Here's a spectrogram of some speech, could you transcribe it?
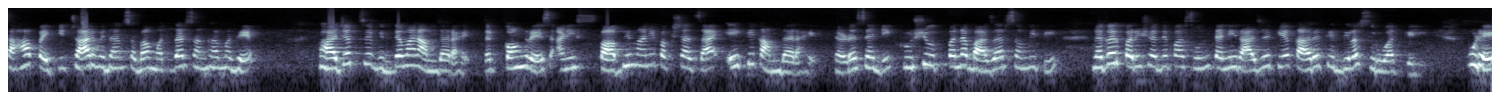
सहा पैकी चार विधानसभा मतदारसंघामध्ये भाजपचे विद्यमान आमदार आहेत तर काँग्रेस आणि स्वाभिमानी पक्षाचा एक एक आमदार आहे. तडस यांनी कृषी उत्पन्न बाजार समिती नगर परिषदेपासून त्यांनी राजकीय कारकिर्दीला सुरुवात केली. पुढे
